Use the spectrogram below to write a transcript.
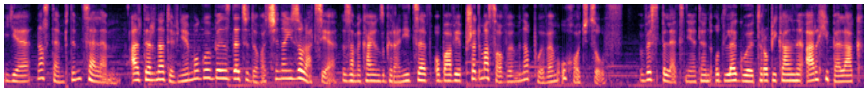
je następnym celem. Alternatywnie mogłyby zdecydować się na izolację, zamykając granice w obawie przed masowym napływem uchodźców. Wyspy Letnie, ten odległy, tropikalny archipelag,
